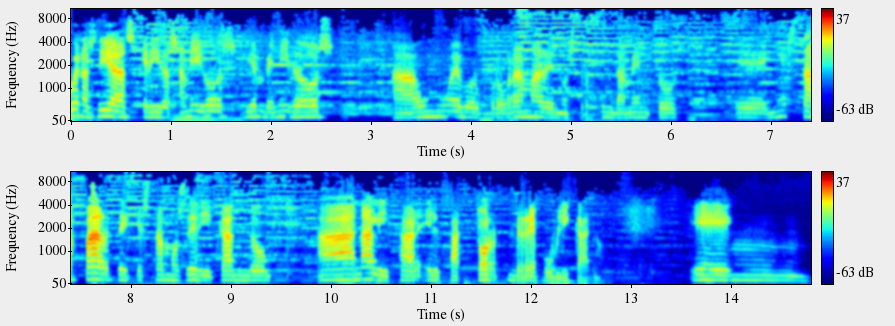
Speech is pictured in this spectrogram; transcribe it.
Buenos días, queridos amigos. Bienvenidos a un nuevo programa de nuestros fundamentos. En esta parte que estamos dedicando a analizar el factor republicano. En,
